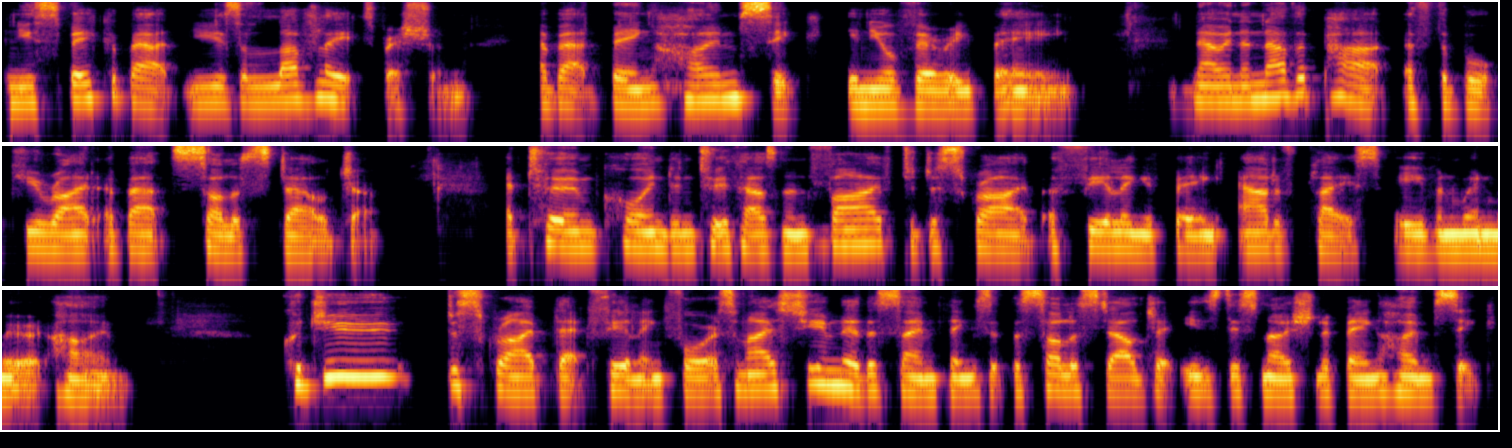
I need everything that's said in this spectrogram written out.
And you speak about, you use a lovely expression about being homesick in your very being. Now, in another part of the book, you write about solastalgia, a term coined in 2005 to describe a feeling of being out of place even when we're at home. Could you describe that feeling for us? And I assume they're the same things that the solastalgia is this notion of being homesick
